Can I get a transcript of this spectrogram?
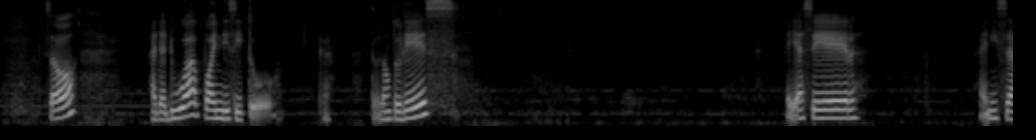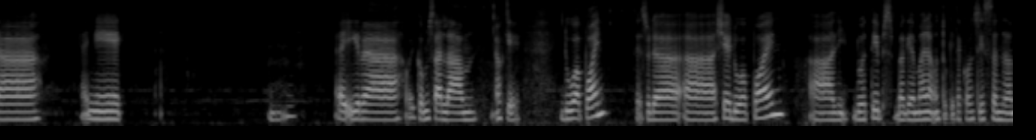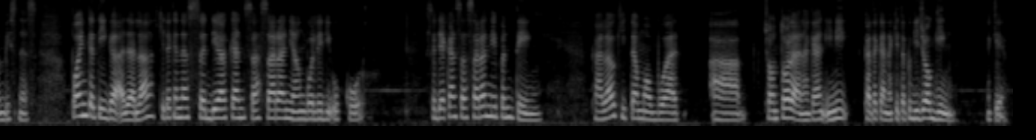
So, ada dua poin di situ. Okay. Tolong tulis. Hai Yasir. Hai Nisa. Hai Nick. Hmm. Hai Ira. Waalaikumsalam. Okey. Dua poin. Saya sudah uh, share dua poin. Uh, dua tips bagaimana untuk kita konsisten dalam bisnes. Poin ketiga adalah kita kena sediakan sasaran yang boleh diukur. Sediakan sasaran ni penting. Kalau kita mau buat uh, contohlah kan ini katakanlah kita pergi jogging. Okey.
